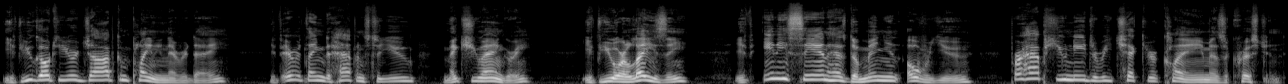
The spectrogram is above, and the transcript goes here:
if you go to your job complaining every day, if everything that happens to you makes you angry, if you are lazy, if any sin has dominion over you, perhaps you need to recheck your claim as a Christian.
